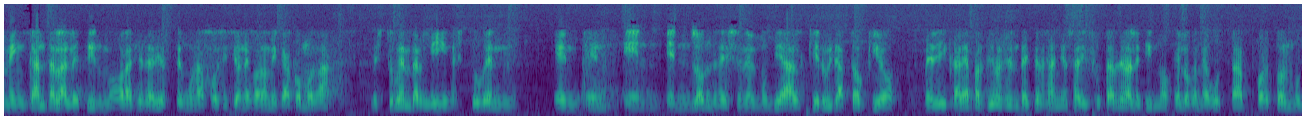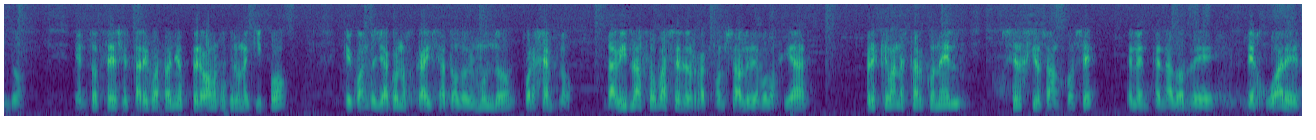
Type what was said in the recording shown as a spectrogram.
Me encanta el atletismo, gracias a Dios tengo una posición económica cómoda. Estuve en Berlín, estuve en, en, en, Londres, en el Mundial, quiero ir a Tokio. Me dedicaré a partir de los 63 años a disfrutar del atletismo, que es lo que me gusta por todo el mundo. Entonces estaré cuatro años, pero vamos a hacer un equipo que cuando ya conozcáis a todo el mundo, por ejemplo, David Lazo va a ser el responsable de velocidad, pero es que van a estar con él Sergio San José, el entrenador de, de Juárez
